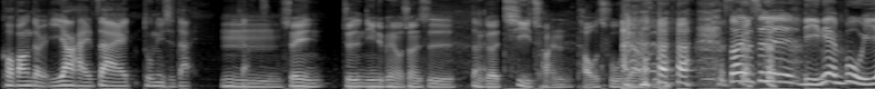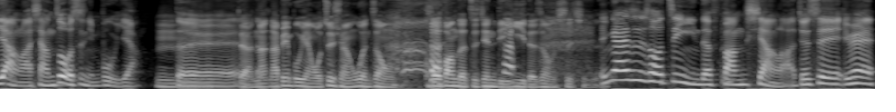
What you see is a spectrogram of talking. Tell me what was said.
co-founder 一样还在独女时代，嗯，所以就是你女朋友算是那个弃船逃出这样子，算是理念不一样啦，想做的事情不一样。嗯，对对啊，哪哪边不一样？我最喜欢问这种 后方的之间离异的这种事情。应该是说经营的方向啦，就是因为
